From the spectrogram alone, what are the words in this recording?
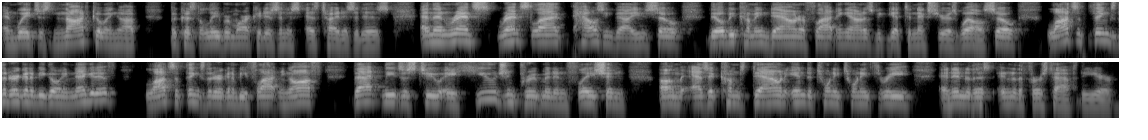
and wages not going up because the labor market isn't as, as, tight as it is. And then rents, rents lag housing values. So they'll be coming down or flattening out as we get to next year as well. So lots of things that are going to be going negative, lots of things that are going to be flattening off. That leads us to a huge improvement in inflation um, as it comes down into 2023 and into this into the first half of the year.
